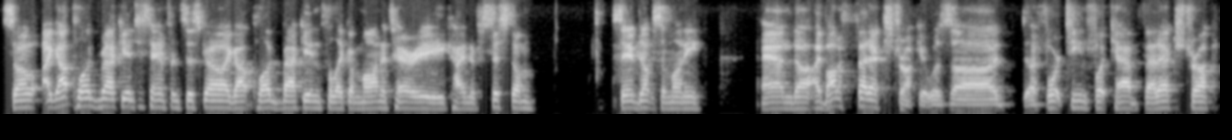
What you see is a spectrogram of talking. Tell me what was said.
So I got plugged back into San Francisco. I got plugged back into like a monetary kind of system, saved up some money, and uh, I bought a FedEx truck. It was uh, a 14 foot cab FedEx truck.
